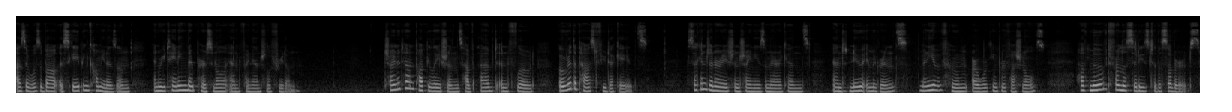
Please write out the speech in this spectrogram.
as it was about escaping communism and retaining their personal and financial freedom. Chinatown populations have ebbed and flowed over the past few decades. Second generation Chinese Americans and new immigrants, many of whom are working professionals, have moved from the cities to the suburbs,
